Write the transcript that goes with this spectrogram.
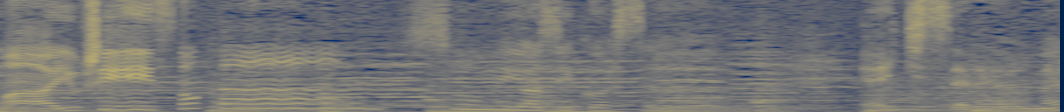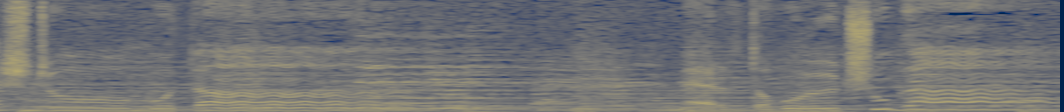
Május éjszakán Szomjazik a szám Egy szerelmes csók után Mert a hold sugár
